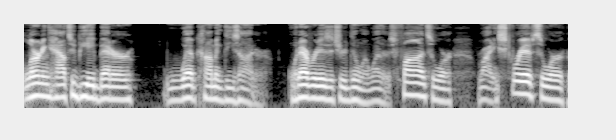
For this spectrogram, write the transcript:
learning how to be a better webcomic designer, whatever it is that you're doing, whether it's fonts or writing scripts or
